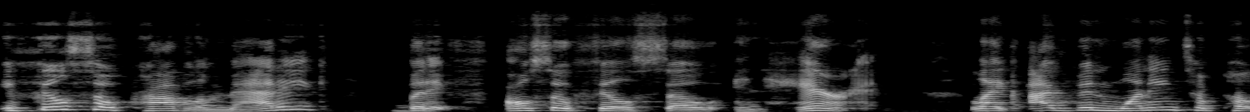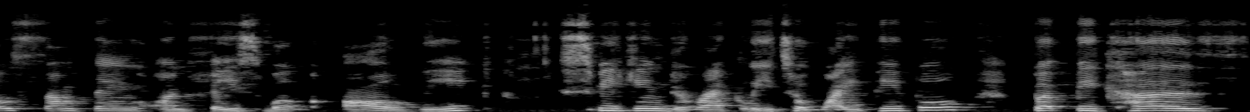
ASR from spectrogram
it feels so problematic, but it also feels so inherent. Like I've been wanting to post something on Facebook all week, speaking directly to white people, but because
